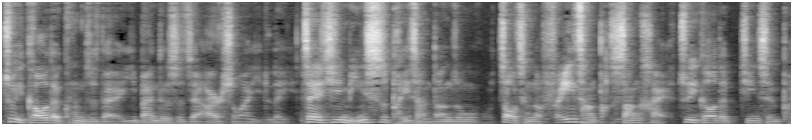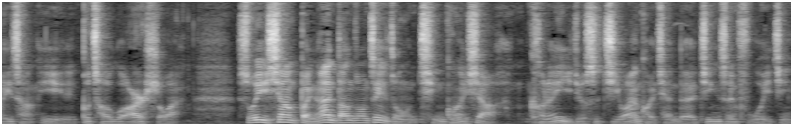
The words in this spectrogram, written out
最高的控制在一般都是在二十万以内。在一些民事赔偿当中，造成了非常大伤害，最高的精神赔偿也不超过二十万。所以像本案当中这种情况下，可能也就是几万块钱的精神抚慰金。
